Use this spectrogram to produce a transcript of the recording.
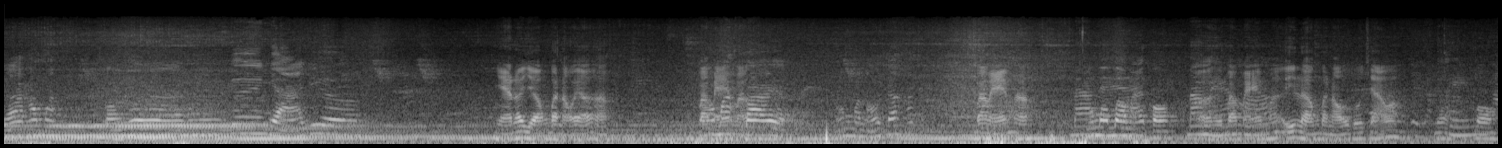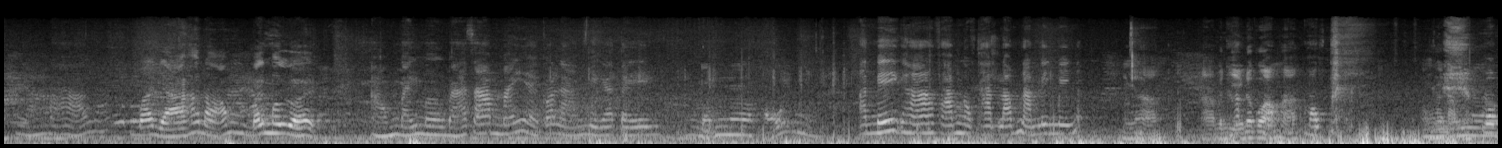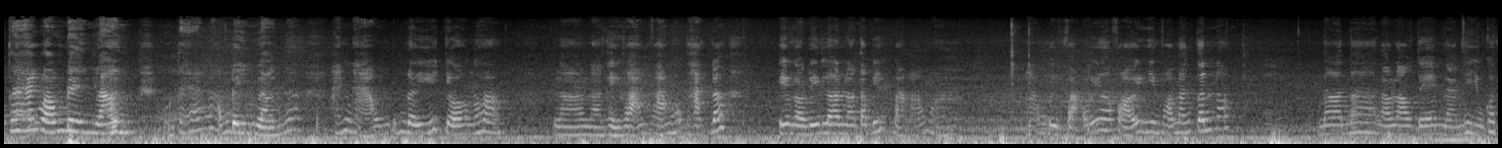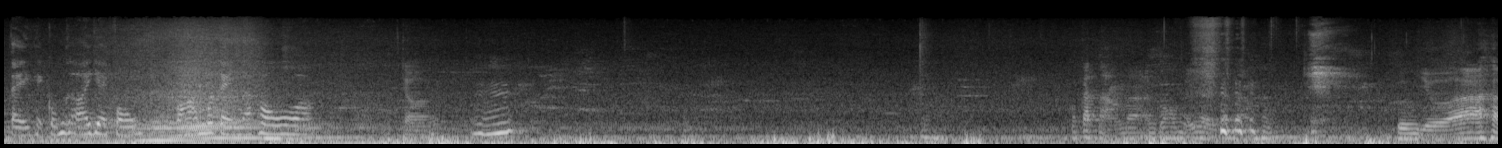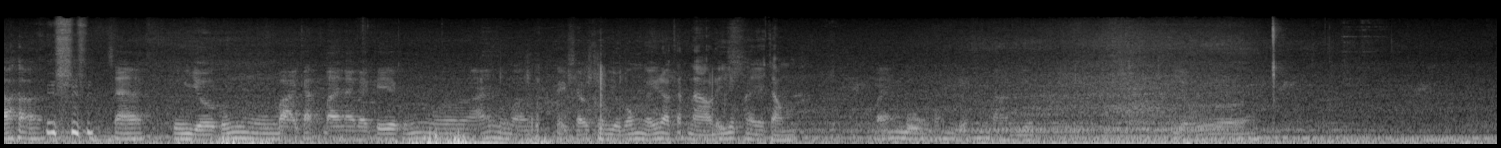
dạ không anh còn ờ, cái nhà với ờ, nhà đó giờ ông bà nội ở hả? Ba mẹ em hả ba à. ông bà nội chết hết. Ba mẹ em hả? Ba không ba ba mẹ còn. Ba ờ, mẹ ba mẹ em đó. á ý là ông bà nội của cháu á. Dạ, thì còn. thì ông bà ở đó. Ba già hết rồi ông 70 rồi. Ông 70 bà sáu mấy rồi có làm gì ra tiền? Bệnh phổi anh biết ha phạm ngọc thạch là ông làm liên miên á Dạ. Hả à, bệnh viện đó của ông hả? Một ông phải nằm một tháng là ông đi một lần. Một tháng là ông đi một lần á. Tháng nào cũng đi hết trơn á. Là là thì phạm phạm ngọc thạch đó. Yêu cầu đi lên là tao biết bà ông mà. Ông bị phổi á phổi viêm phổi mãn tính đó nên á, lâu lâu tụi em làm thí dụ có tiền thì cũng gửi về phụ. Còn không có tiền là thua. Trời. Ừ. có cách nào không ta anh được Phương vừa sao? Phương vừa cũng bài cách bài này bài kia cũng ờ, ấy nhưng mà thật sự Phương vừa cũng nghĩ ra cách nào để giúp hai vợ chồng bán buôn cũng được làm được. Ví dụ ờ,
